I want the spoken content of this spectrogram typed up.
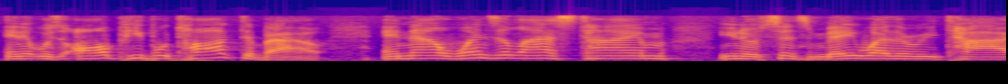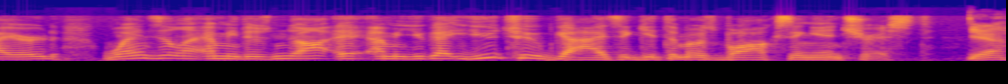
and it was all people talked about. And now, when's the last time, you know, since Mayweather retired? When's the? La- I mean, there's not. I mean, you got YouTube guys that get the most boxing interest. Yeah.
